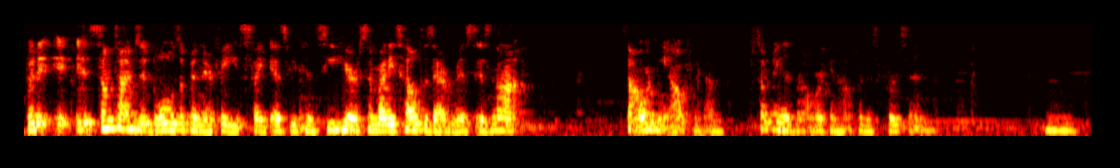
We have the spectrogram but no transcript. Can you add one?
But it, it, it sometimes it blows up in their face. Like as you can see here, somebody's health is at risk. It's not it's not working out for them. Something is not working out for this person. Mm. This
